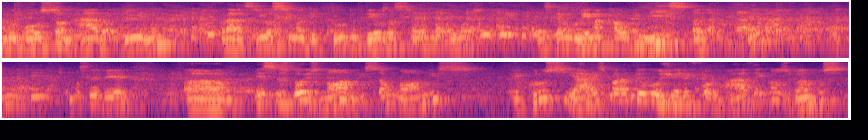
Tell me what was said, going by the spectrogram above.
no Bolsonaro ali, né? Brasil acima de tudo, Deus acima de tudo. Parece que era um lema calvinista já. Né? Você vê aí. Ah, esses dois nomes são nomes é, cruciais para a teologia reformada e nós vamos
